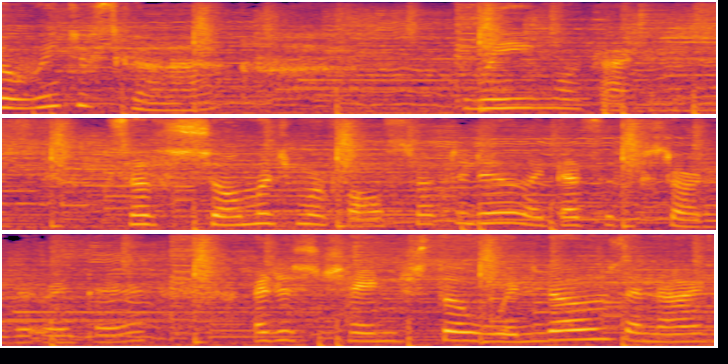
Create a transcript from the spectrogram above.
So we just got three more packages. So I have so much more fall stuff to do. Like that's the start of it right there. I just changed the windows and now I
